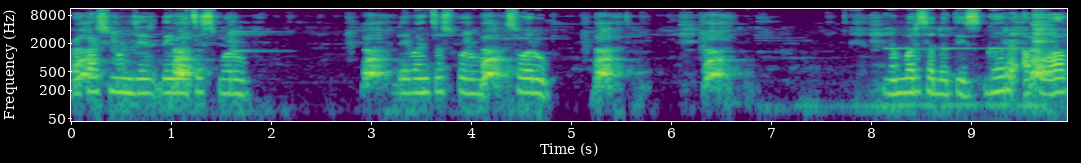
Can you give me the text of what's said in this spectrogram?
प्रकाश म्हणजे देवाचं स्वरूप. देवांचं स्वरूप स्वरूप. नंबर सदतीस. घर आपोआप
